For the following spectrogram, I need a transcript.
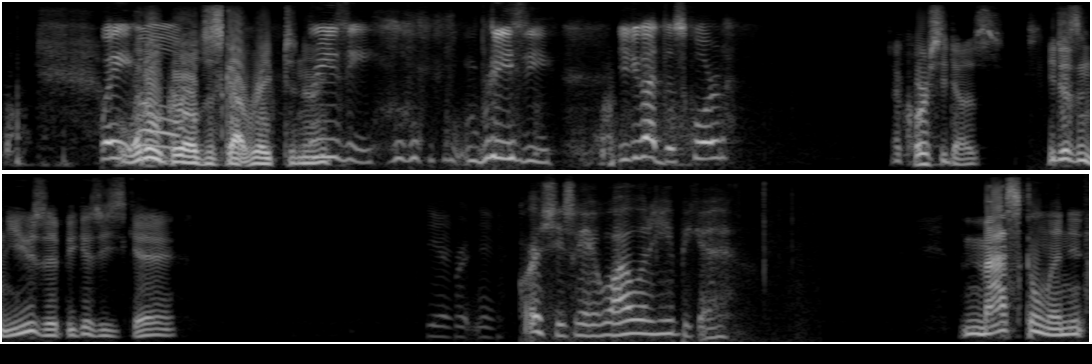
Wait, Little uh, girl just got raped tonight. Breezy, Breezy, you got Discord? Of course he does. He doesn't use it because he's gay. Yeah, Brittany. Of course he's gay. Why wouldn't he be gay? Masculinity.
